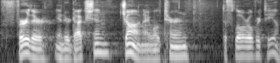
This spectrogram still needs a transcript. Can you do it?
further introduction, John, I will turn the floor over to you.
